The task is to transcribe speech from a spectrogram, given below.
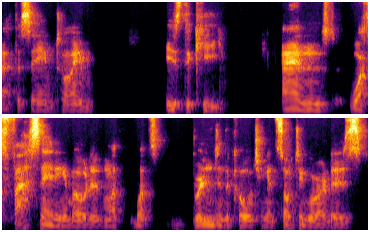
at the same time is the key. And what's fascinating about it, and what, what's brilliant in the coaching and consulting world is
